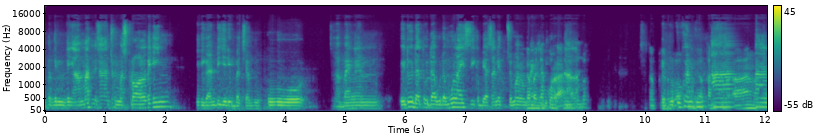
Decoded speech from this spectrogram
penting-penting amat misalkan cuma scrolling diganti jadi baca buku nggak pengen itu udah udah udah mulai sih kebiasaan itu cuma Nggak baca Quran. Ya, bukan Quran.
